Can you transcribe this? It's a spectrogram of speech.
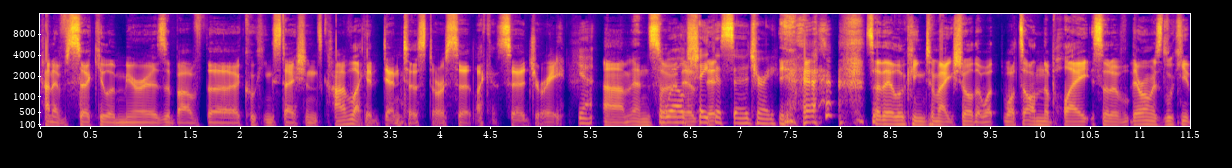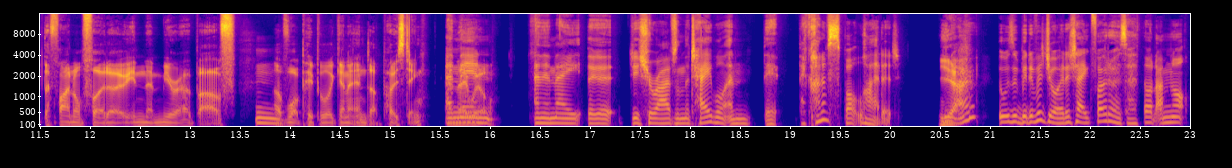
kind of circular mirrors above the cooking stations, kind of like a dentist or a sur- like a surgery. Yeah. um, and so the world they're- they're- surgery. Yeah, so they're looking to make sure that what, what's on the plate, sort of, they're almost looking at the final photo in the mirror above Mm. of what people are going to end up posting, and and, they will. and then they the dish arrives on the table and they're they're kind of spotlighted. You Yeah, know? It was a bit of a joy to take photos. I thought I'm not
